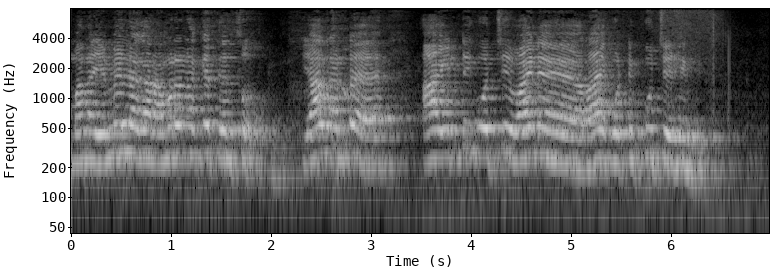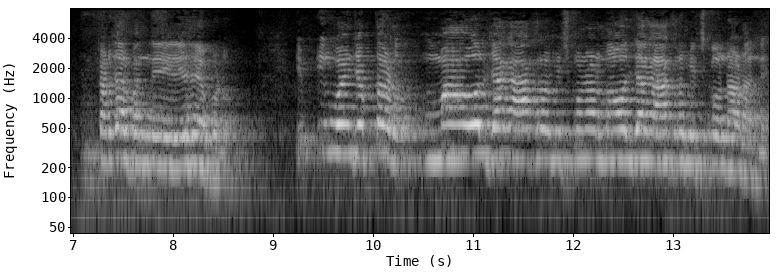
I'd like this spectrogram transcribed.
మన ఎమ్మెల్యే గారు అమరనాకే తెలుసు. ఎలాగంటే ఆ ఇంటికి వచ్చి వాయినే రాయి కొట్టి పూజ చేసింది. కడగాల పంది వేసేప్పుడు ఇంకో ఆయన చెప్తాడు మా వాళ్ళు జాగా ఆక్రమించుకున్నాడు మా వాళ్ళు జాగా ఆక్రమించుకున్నాడు అని.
